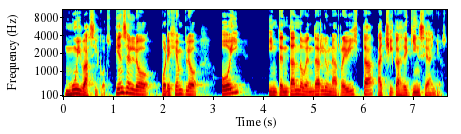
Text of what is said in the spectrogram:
muy básicos. Piénsenlo, por ejemplo, hoy intentando venderle una revista a chicas de 15 años.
